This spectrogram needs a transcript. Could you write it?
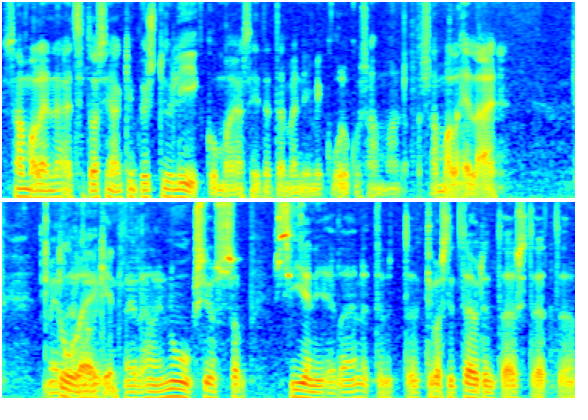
sammalle että se tosiaankin pystyy liikkumaan ja siitä tämä nimi kulkusammal-eläin tuleekin. Oli, meillähän oli Nuuksiossa sienieläin, että nyt kivasti täydentää sitä, että on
